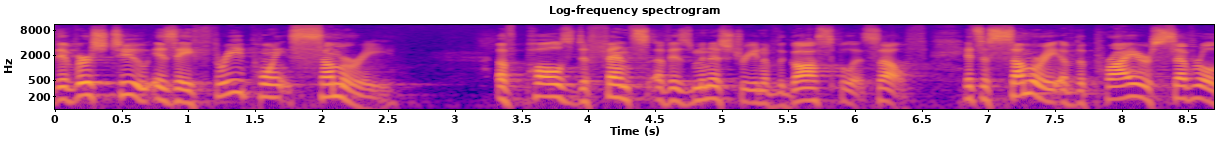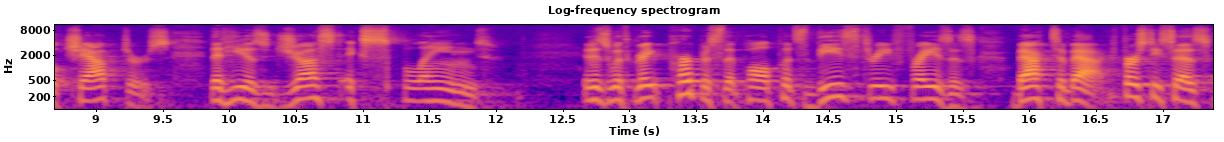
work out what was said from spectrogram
that verse 2 is a three point summary of Paul's defense of his ministry and of the gospel itself. It's a summary of the prior several chapters that he has just explained. It is with great purpose that Paul puts these three phrases back to back. First, he says,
